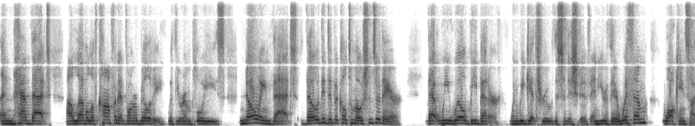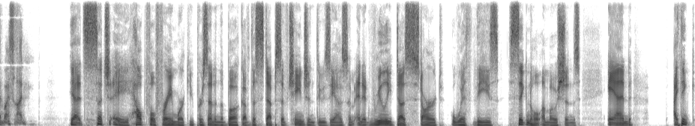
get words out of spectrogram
and have that uh, level of confident vulnerability with your employees, knowing that though the difficult emotions are there, that we will be better when we get through this initiative and you're there with them walking side by side. Yeah, it's such a helpful framework you present in the book of the steps of change enthusiasm. And it really does start with these signal emotions. And I think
